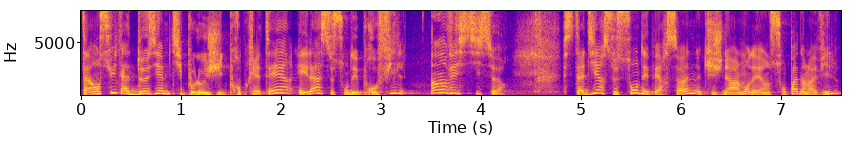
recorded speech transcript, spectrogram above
Tu as ensuite la deuxième typologie de propriétaires, et là, ce sont des profils investisseurs. C'est-à-dire, ce sont des personnes qui, généralement, d'ailleurs, ne sont pas dans la ville,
